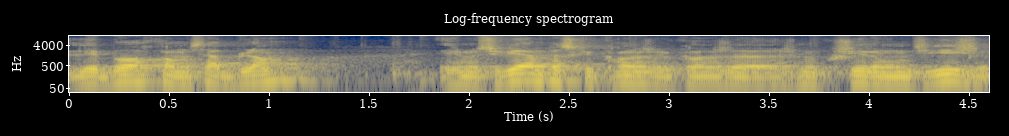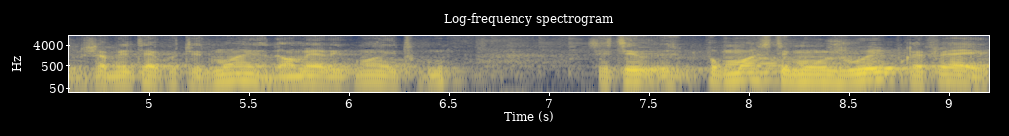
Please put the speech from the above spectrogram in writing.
les bords comme ça blancs. Et je me souviens parce que quand je, quand je, me couchais dans mon petit lit, je, mettais à côté de moi et elle dormait avec moi et tout. Pour moi, c'était mon jouet préféré.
